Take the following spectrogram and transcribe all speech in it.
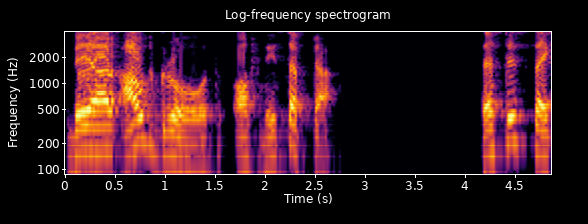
They are outgrowth of the septa. Testis sac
